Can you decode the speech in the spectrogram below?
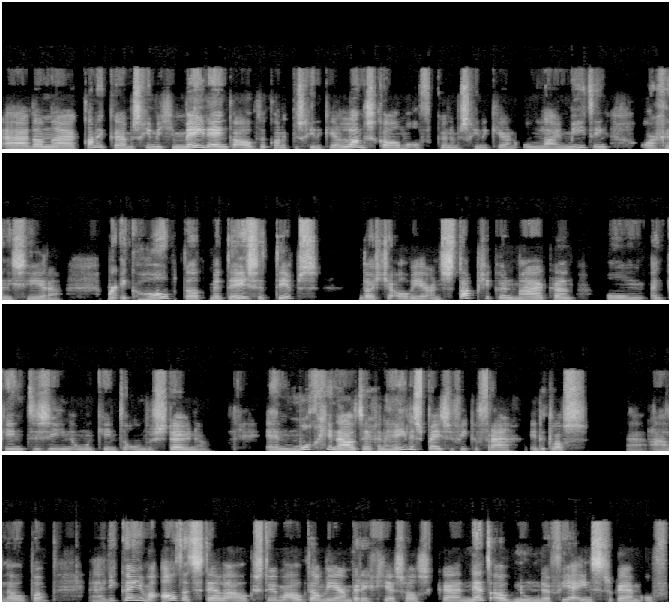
Uh, dan kan ik misschien met je meedenken ook. Dan kan ik misschien een keer langskomen of we kunnen misschien een keer een online meeting organiseren. Maar ik hoop dat met deze tips dat je alweer een stapje kunt maken om een kind te zien, om een kind te ondersteunen. En mocht je nou tegen een hele specifieke vraag in de klas uh, aanlopen, uh, die kun je me altijd stellen ook. Stuur me ook dan weer een berichtje, zoals ik uh, net ook noemde, via Instagram of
